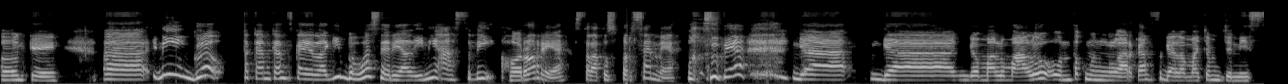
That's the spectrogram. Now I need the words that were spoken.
Oke, Eh, ini gue tekankan sekali lagi bahwa serial ini asli horor ya, 100% ya. Maksudnya nggak nggak nggak malu-malu untuk mengeluarkan segala macam jenis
